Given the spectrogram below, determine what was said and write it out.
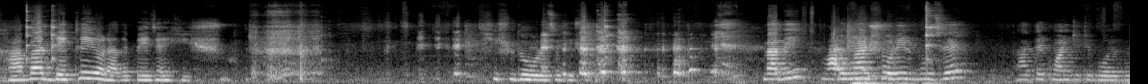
খাবার দেখলেই ওর আগে পেয়ে যায় শিশু শিশু দৌড়েছে শিশু ভাবি ভাবি। তোমার শরীর বুঝে ভাতের কোয়ান্টিটি বলবে।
